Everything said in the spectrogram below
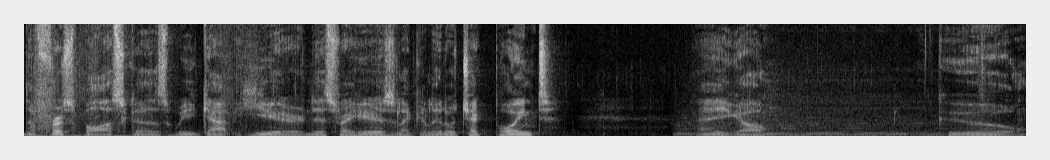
the first boss because we got here. This right here is like a little checkpoint. There you go. Cool.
